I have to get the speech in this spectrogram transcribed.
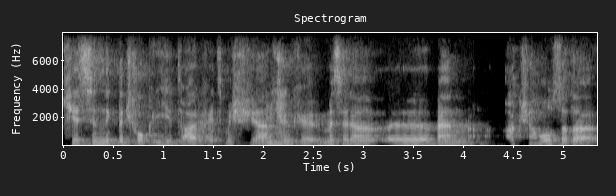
Kesinlikle çok iyi tarif etmiş. Yani Hı-hı. çünkü mesela e, ben akşam olsa da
